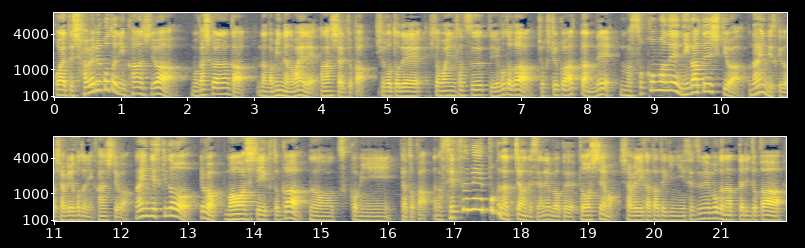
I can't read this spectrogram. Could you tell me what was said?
こうやって喋ることに関しては、昔からなんか、なんかみんなの前で話したりとか、仕事で人前に立つっていうことがちょくちょくあったんで、まあそこまで苦手意識はないんですけど、喋ることに関しては。ないんですけど、やっぱ回していくとか、そのツッコミだとか、なんか説明っぽくなっちゃうんですよね、僕。どうしても。喋り方的に説明っぽくなったりとか、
